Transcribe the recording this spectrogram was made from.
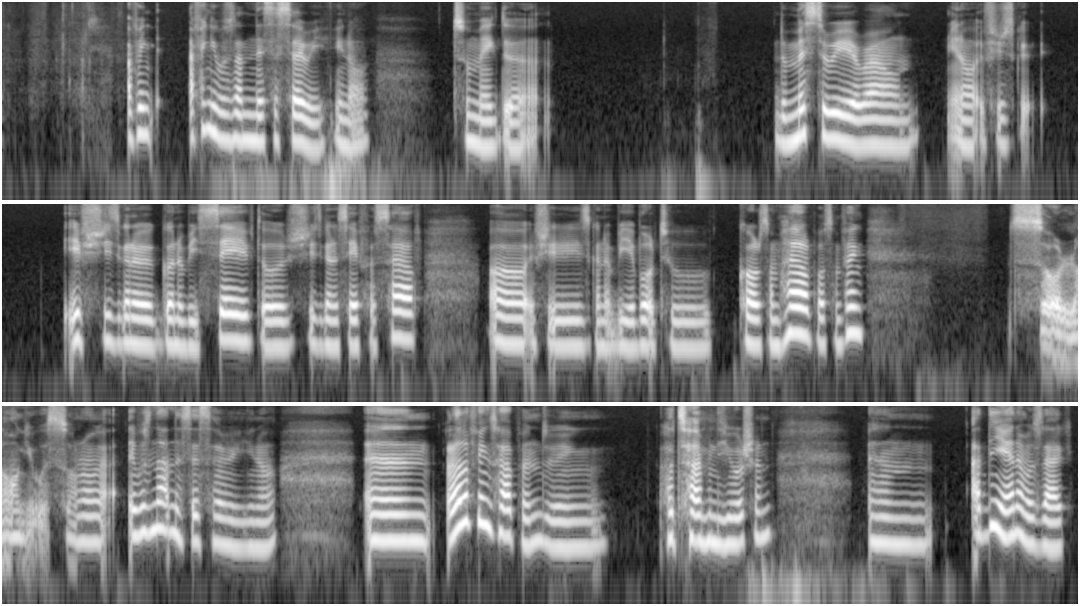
I think I think it was not necessary, you know to make the the mystery around you know if she's if she's gonna gonna be saved or if she's gonna save herself or if she's gonna be able to call some help or something so long it was so long it was not necessary you know and a lot of things happened during her time in the ocean and at the end i was like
